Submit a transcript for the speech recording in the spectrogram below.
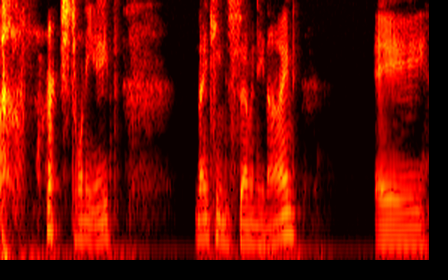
March 28th, 1979, a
